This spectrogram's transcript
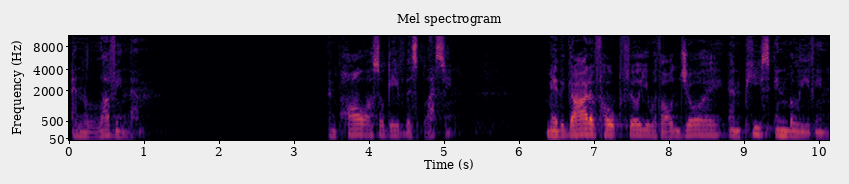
and loving them. And Paul also gave this blessing May the God of hope fill you with all joy and peace in believing,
